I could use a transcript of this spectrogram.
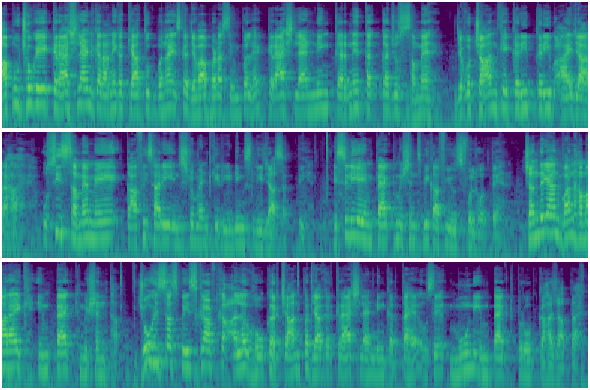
आप पूछोगे, ये क्रैश लैंड कराने का क्या तुक बना? इसका जवाब बड़ा सिंपल है क्रैश लैंडिंग करने तक का जो समय है, जब वो चाँद के करीब करीब आए जा रहा है, उसी समय में काफ़ी सारी इंस्ट्रूमेंट की रीडिंग्स ली जा सकती हैं। इसलिए इम्पैक्ट मिशन भी काफ़ी यूजफुल होते हैं। चंद्रयान वन हमारा एक इम्पैक्ट मिशन था। जो हिस्सा स्पेसक्राफ्ट का अलग होकर चाँद पर जाकर क्रैश लैंडिंग करता है, उसे मून इम्पैक्ट प्रोब कहा जाता है।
